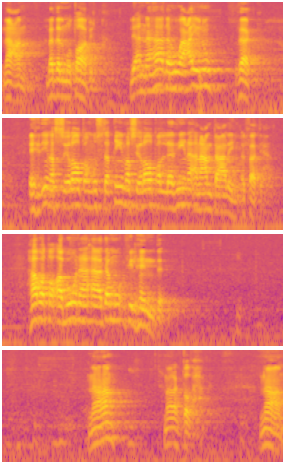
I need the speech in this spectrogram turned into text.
نعم. بدل مطابق. لأن هذا هو عين ذاك. اهدنا الصراط المستقيم صراط الذين أنعمت عليهم. الفاتحة. هبط أبونا آدم في الهند. نعم؟ ما لك تضحك. نعم.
